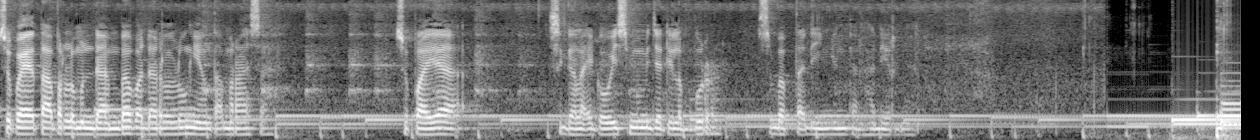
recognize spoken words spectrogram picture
Supaya tak perlu mendamba pada relung yang tak merasa. Supaya segala egoisme menjadi lebur sebab tak diinginkan hadirnya. thank you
